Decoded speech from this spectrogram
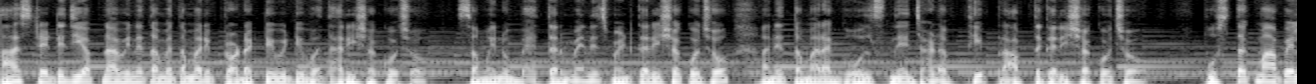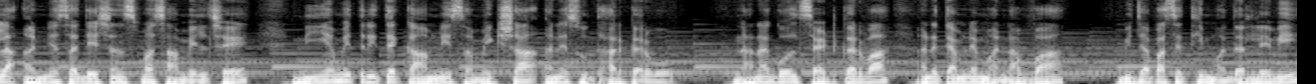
આ સ્ટ્રેટેજી અપનાવીને તમે તમારી પ્રોડક્ટિવિટી વધારી શકો છો, સમયનું બહેતર મેનેજમેન્ટ કરી શકો છો અને તમારા ગોલ્સને ઝડપથી પ્રાપ્ત કરી શકો છો. પુસ્તકમાં આપેલા અન્ય સજેશન્સમાં સામેલ છે, નિયમિત રીતે કામની સમીક્ષા અને સુધાર કરવો. નાના ગોલ સેટ કરવા અને તેમને મનાવવા, બીજા પાસેથી મદદ લેવી,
